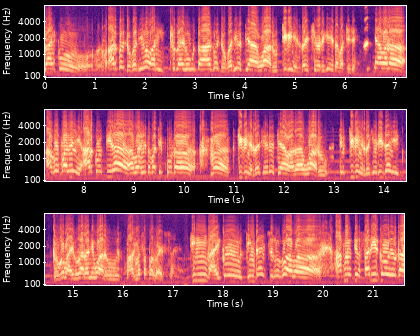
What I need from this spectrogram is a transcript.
दाईको अर्कै ढोका थियो अनि ठुलाको उता अर्कै ढोका थियो। त्यहाँ उहाँहरू टिभी हेर्दै थियो अरे कि यतापट्टि चाहिँ। त्यहाँबाट आगो बल्ने अर्कोतिर अब यतापट्टि कोठामा टिभी हेर्दै थियो अरे। त्यहाँ भएर उहाँहरू त्यो टिभी हेर्दाखेरि चाहिँ ढोका भएको कारणले उहाँहरू भाग्न सफल भएछ। तिन भाइको तिनटै चुलोको अब आफ्नो त्यो शरीरको एउटा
